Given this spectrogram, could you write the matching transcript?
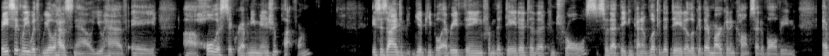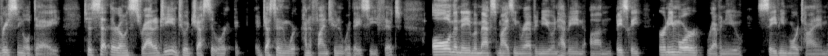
basically, mm-hmm. with Wheelhouse now, you have a uh, holistic revenue management platform. It's designed to give people everything from the data to the controls so that they can kind of look at the data, look at their market and comp set evolving every single day to set their own strategy and to adjust it or adjust it and work, kind of fine tune it where they see fit, all in the name of maximizing revenue and having um, basically earning more revenue saving more time,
